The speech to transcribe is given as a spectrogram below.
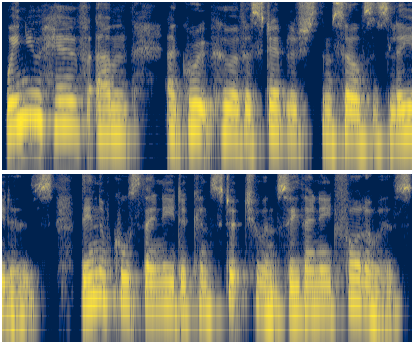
when you have um, a group who have established themselves as leaders, then of course they need a constituency, they need followers.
